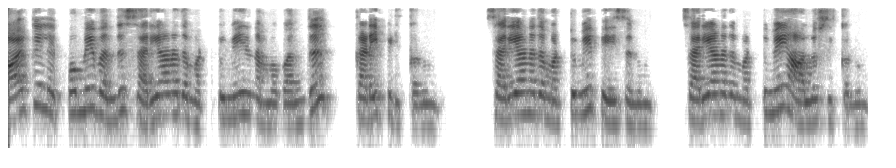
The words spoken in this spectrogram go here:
வாழ்க்கையில எப்பவுமே வந்து சரியானதை மட்டுமே நம்ம வந்து கடைபிடிக்கணும். சரியானதை மட்டுமே பேசணும். சரியானதை மட்டுமே ஆலோசிக்கணும்.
